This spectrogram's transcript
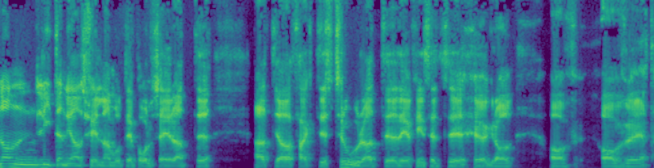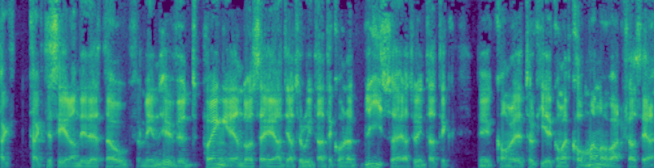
någon liten nyansskillnad mot det Paul säger att, eh, att jag faktiskt tror att eh, det finns ett hög grad av, av taktiserande i detta och min huvudpoäng är ändå att säga att jag tror inte att det kommer att bli så här. Jag tror inte att det, det kommer, Turkiet kommer att komma någon vart så att säga.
